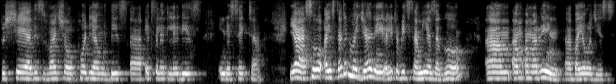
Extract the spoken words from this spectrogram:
to share this virtual podium with these uh, excellent ladies in the sector. Yeah, so I started my journey a little bit some years ago. Um, I'm a marine uh, biologist.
